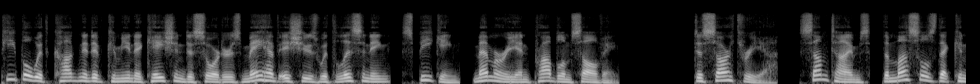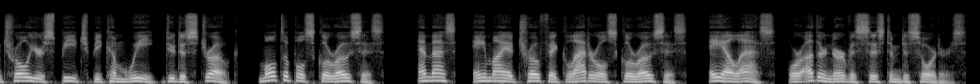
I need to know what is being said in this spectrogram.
People with cognitive communication disorders may have issues with listening, speaking, memory, and problem solving. Dysarthria. Sometimes, the muscles that control your speech become weak due to stroke, multiple sclerosis, MS, amyotrophic lateral sclerosis, ALS, or other nervous system disorders.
